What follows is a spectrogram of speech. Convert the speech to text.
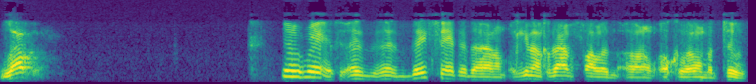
level. Know, man, uh, uh, they said that, um, you know, because I'm following uh, Oklahoma too,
